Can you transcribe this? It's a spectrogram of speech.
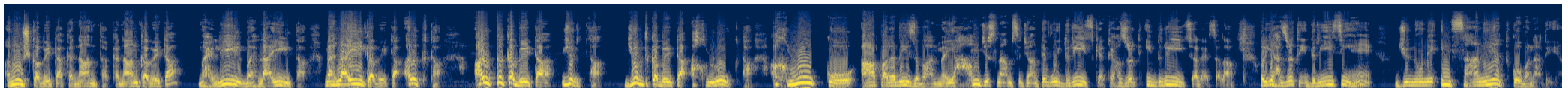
انوش کا بیٹا کنان تھا۔ کنان کا بیٹا محلیل محلائیل تھا۔ محلائیل کا بیٹا الک تھا۔ الک کا بیٹا یرد تھا۔ یرد کا بیٹا اخلوق تھا۔ اخلوق کو آپ عربی زبان میں ہم جس نام سے جانتے وہ ادریس کہتے ہیں، حضرت ادریس علیہ السلام۔ اور یہ حضرت ادریس ہی ہیں جنہوں نے انسانیت کو بنا دیا۔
